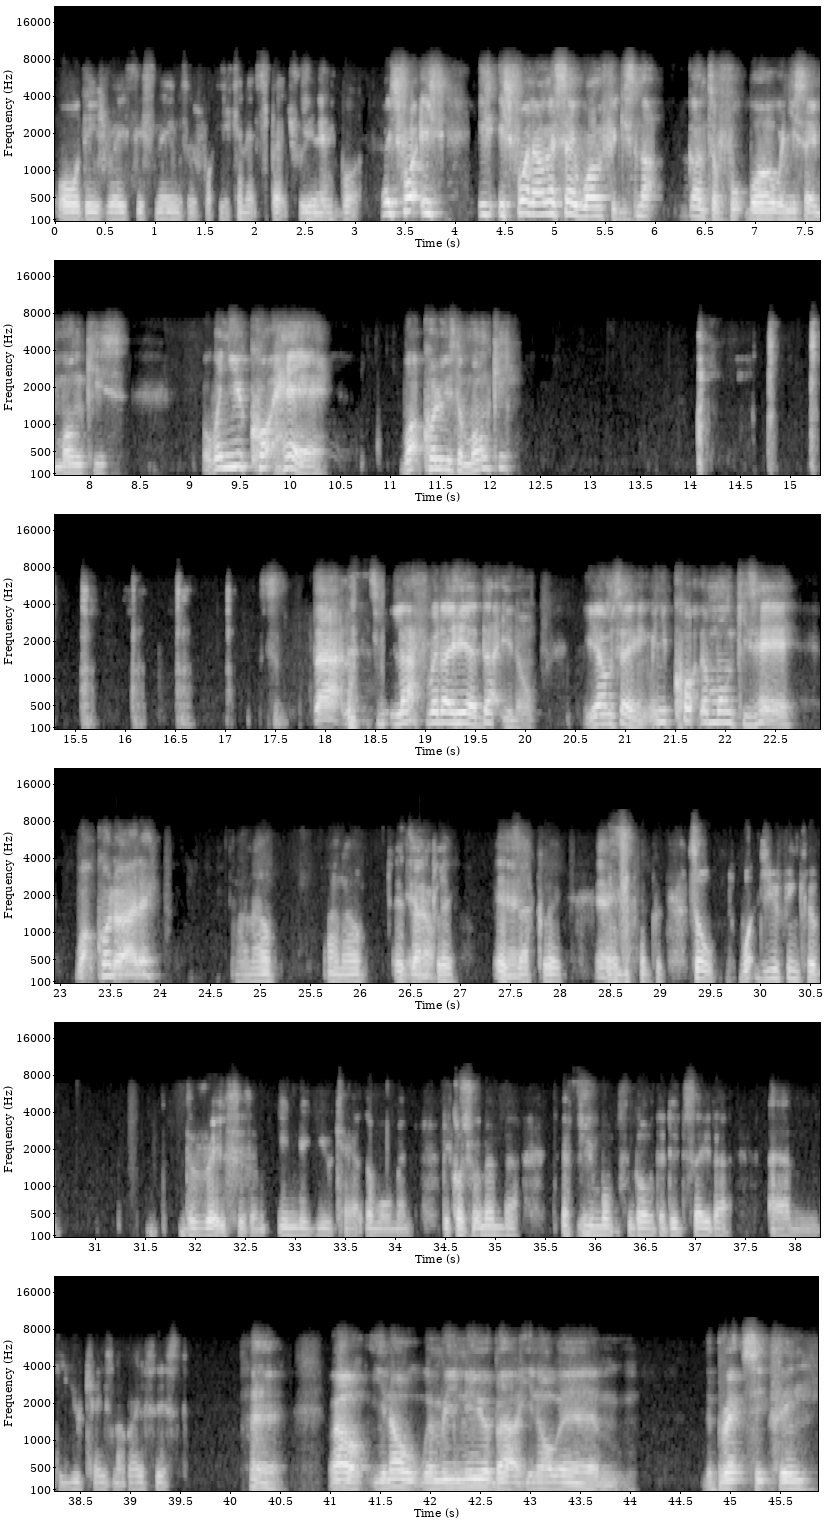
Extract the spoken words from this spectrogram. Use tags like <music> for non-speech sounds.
all these racist names is what you can expect, really. Yeah. But It's, it's, it's, it's funny. I'm going to say one thing. It's not gone to football when you say monkeys. But when you cut hair, what color is the monkey? So that makes me laugh when I hear that, you know. You know what I'm saying? When you cut the monkey's hair, what color are they? I know, I know exactly, exactly, Yeah. exactly. So, what do you think of the racism in the UK at the moment? Because Sure. remember, a few Yeah. months ago they did say that um, the UK is not racist. <laughs> well, you know, when we knew about, you know, um, the Brexit thing,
